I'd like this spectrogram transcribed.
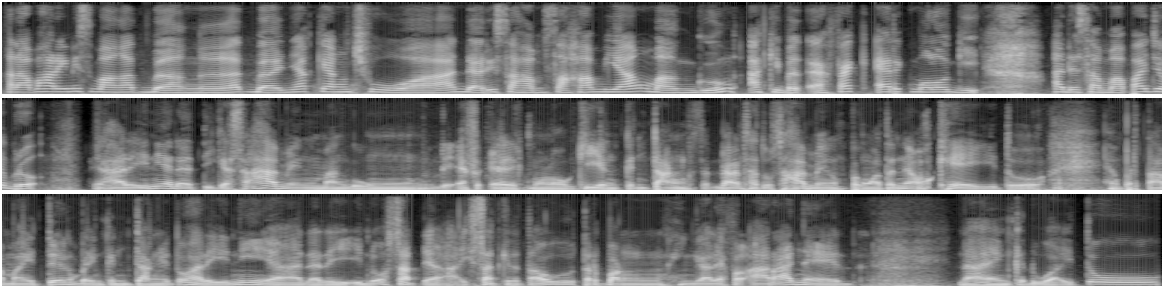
kenapa hari ini semangat banget? Banyak yang cuan dari saham-saham yang manggung akibat efek erikmologi. Ada saham apa aja, Bro? Ya hari ini ada tiga saham yang manggung di efek erikmologi yang kencang dan satu saham yang penguatannya oke gitu. Yang pertama itu yang paling kencang itu hari ini ya dari Indosat ya. Aisat kita tahu terbang hingga level arahnya ya. Nah yang kedua itu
